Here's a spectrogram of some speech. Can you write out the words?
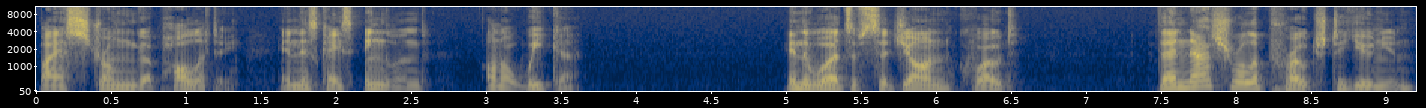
by a stronger polity, in this case England, on a weaker. In the words of Sir John, quote, their natural approach to union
